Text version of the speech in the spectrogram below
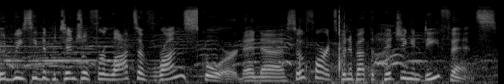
could we see the potential for lots of runs scored? And uh, so far, it's been about the pitching and defense.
